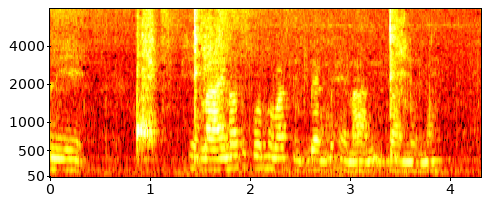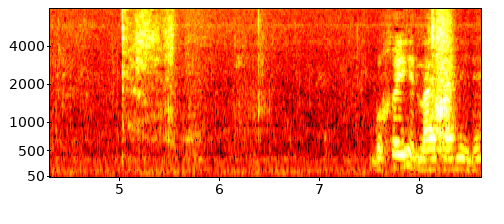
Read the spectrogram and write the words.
อันนี้เห็ดร้ายเนาะทุกคนเพราะว่าติดแบ่งไปให้ร้านบ้านนั้นนะบ่เคยเห็ดร้ายปานนี้เด้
